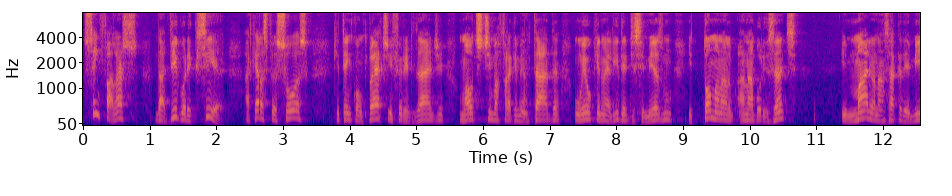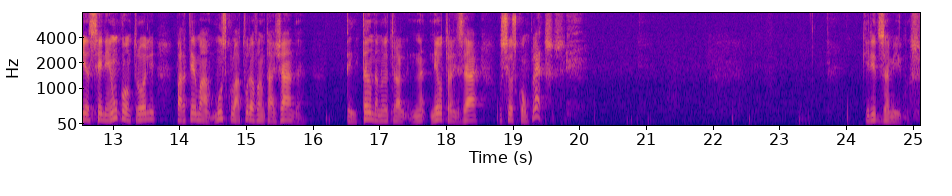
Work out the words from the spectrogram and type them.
Sem falar da vigorexia, aquelas pessoas que têm complexo de inferioridade, uma autoestima fragmentada, um eu que não é líder de si mesmo e tomam anabolizantes e malham nas academias sem nenhum controle para ter uma musculatura avantajada, tentando neutralizar os seus complexos. Queridos amigos,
